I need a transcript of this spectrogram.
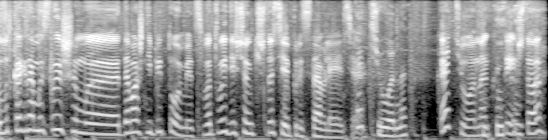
Ну вот когда мы слышим э, домашний питомец, вот вы, девчонки, что себе представляете? Котенок. Котенок. Ты что?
